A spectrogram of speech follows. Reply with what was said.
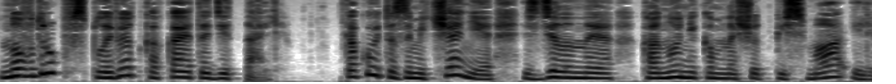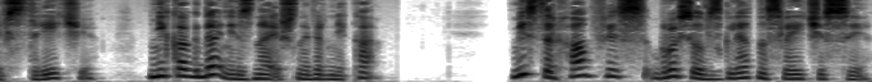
но вдруг всплывет какая-то деталь, какое-то замечание, сделанное каноником насчет письма или встречи. Никогда не знаешь наверняка». Мистер Хамфрис бросил взгляд на свои часы.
